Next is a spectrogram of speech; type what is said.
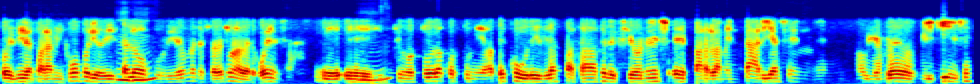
Pues mira, para mí como periodista lo ocurrido en Venezuela es una vergüenza. Eh, eh, Yo tuve la oportunidad de cubrir las pasadas elecciones eh, parlamentarias en, en noviembre de 2015.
